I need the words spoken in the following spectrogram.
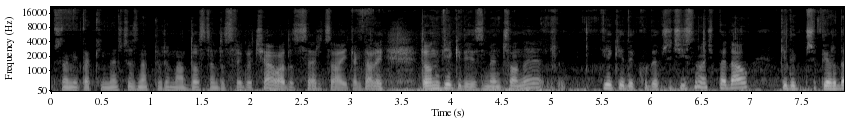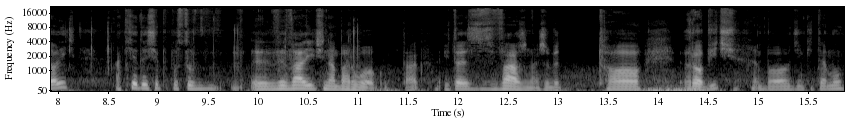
przynajmniej taki mężczyzna, który ma dostęp do swojego ciała, do serca i tak dalej, to on wie, kiedy jest zmęczony, wie, kiedy kudę przycisnąć pedał, kiedy przypierdolić, a kiedy się po prostu wywalić na barłogu, tak? I to jest ważne, żeby to robić, bo dzięki temu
